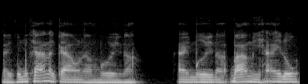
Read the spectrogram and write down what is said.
này cũng khá là cao là 10 nè 20 là 32 luôn.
